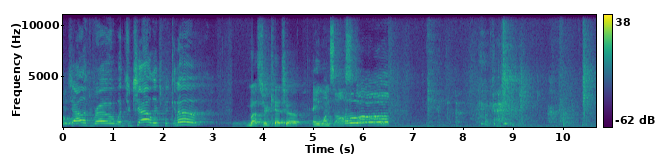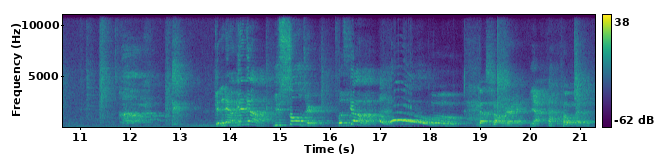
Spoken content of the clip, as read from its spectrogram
What's your challenge, bro? What's your challenge? Pick it up. Mustard ketchup. A1 sauce. Get it down, get it down. You soldier. Let's go. Woo! That's strong, right? Yeah. oh man.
